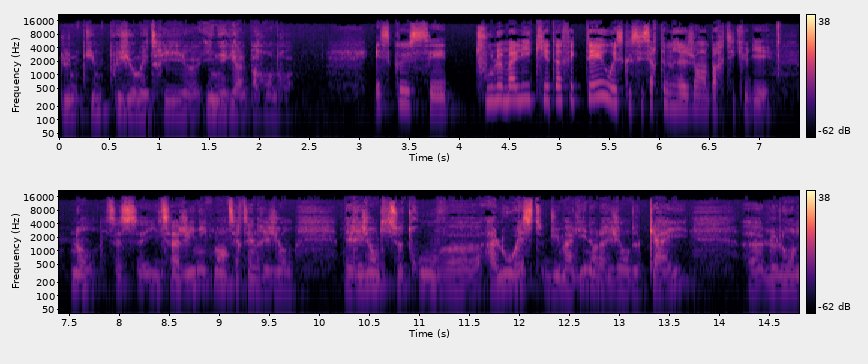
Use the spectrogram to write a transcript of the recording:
d'une pluviométrie euh, inégale par endroit. Est-ce que c'est tout le Mali qui est affecté ou est-ce que c'est certaines régions en particulier? Non, il s'agit uniquement de certaines régions. Des régions qui se trouvent euh, à l'ouest du Mali, dans la région de Caille, euh, le long de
